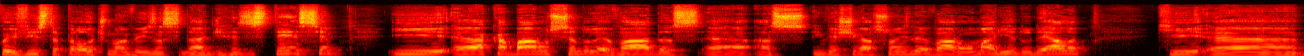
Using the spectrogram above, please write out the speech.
foi vista pela última vez na cidade de Resistência e é, acabaram sendo levadas, é, as investigações levaram ao marido dela, que é,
